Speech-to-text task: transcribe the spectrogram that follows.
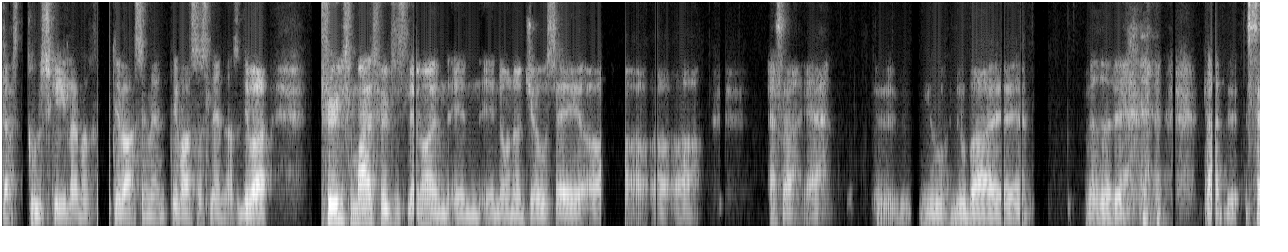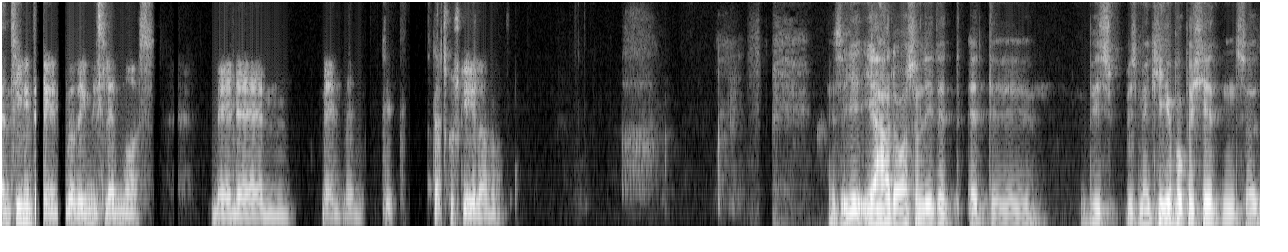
der skulle ske noget. Det var simpelthen, det var så slemt. Altså, det var, det føles for mig det føles slemmere end, end, end under Jose, og, og, og, og altså, ja, øh, nu, nu var, øh, hvad hedder det, der, Santini-dagen var rimelig slemme også. Men, øh, men, men det, der skulle ske noget. Altså, jeg, jeg har det også sådan lidt, at, at øh, hvis, hvis man kigger på patienten, så,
